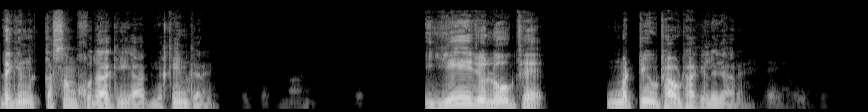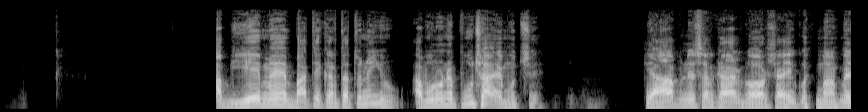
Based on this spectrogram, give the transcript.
लेकिन कसम खुदा की आप यकीन करें ये जो लोग थे, मट्टी उठा उठा के ले जा रहे हैं। अब ये मैं बातें करता तो नहीं हूँ। अब उन्होंने पूछा है मुझसे कि आपने सरकार गौर शाही को इमाम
